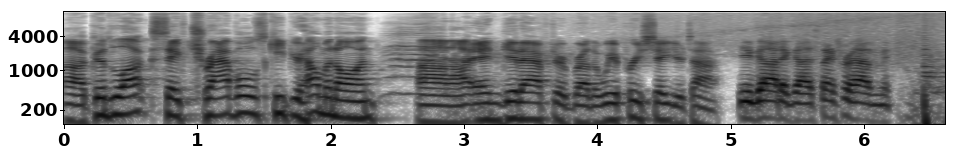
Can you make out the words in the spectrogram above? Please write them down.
Uh, good luck, safe travels, keep your helmet on, uh, and get after it, brother. We appreciate your time. You got it, guys. Thanks for having me.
